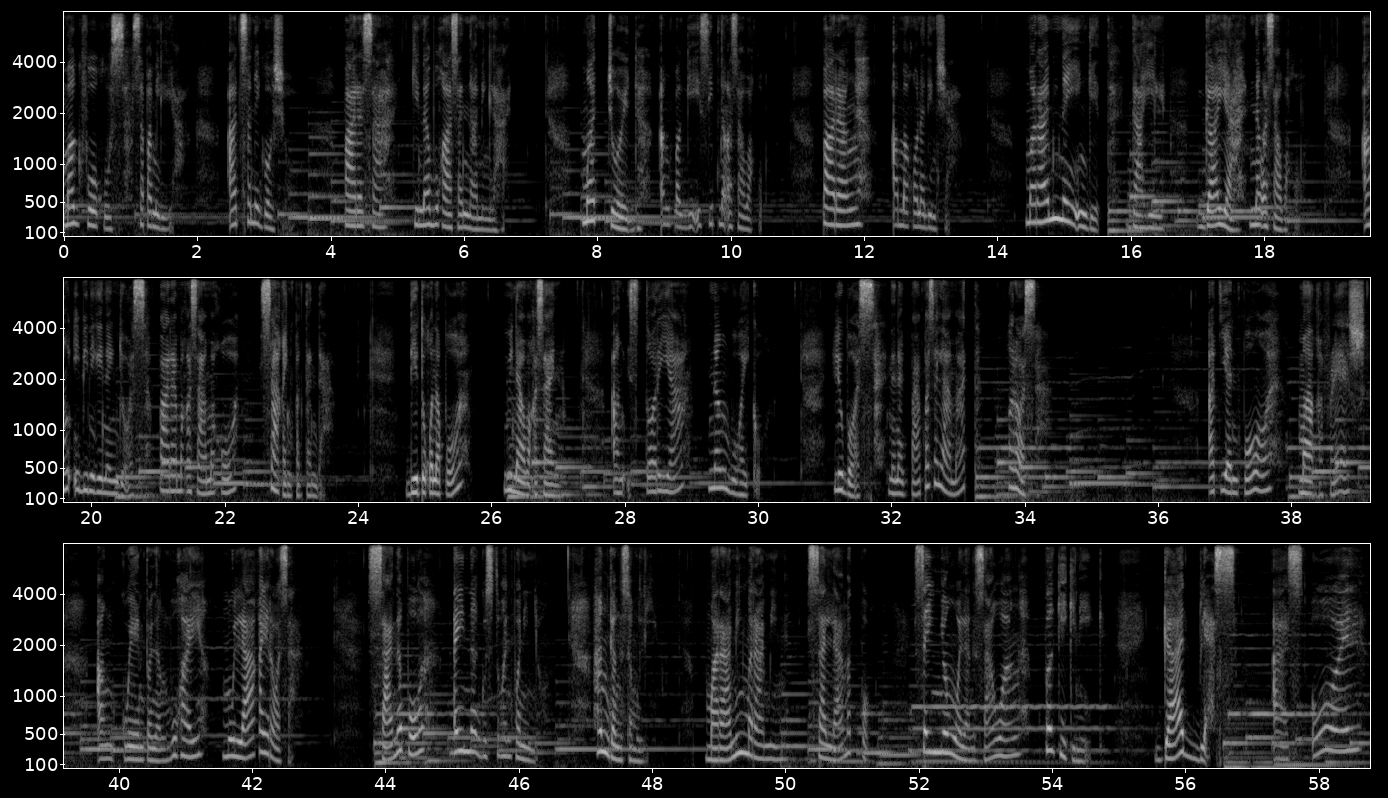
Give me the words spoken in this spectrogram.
mag-focus sa pamilya at sa negosyo para sa kinabukasan naming lahat. Matured ang pag-iisip ng asawa ko. Parang ama ko na din siya. Maraming naiinggit dahil gaya ng asawa ko ang ibinigay ng Diyos para makasama ko sa aking pagtanda. Dito ko na po winawakasan ang istorya ng buhay ko. Lubos na nagpapasalamat, Rosa. At yan po, mga ka-fresh, ang kwento ng buhay mula kay Rosa. Sana po ay nagustuhan po ninyo. Hanggang sa muli. Maraming maraming salamat po sa inyong walang sawang pagkikinig. God bless us all.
